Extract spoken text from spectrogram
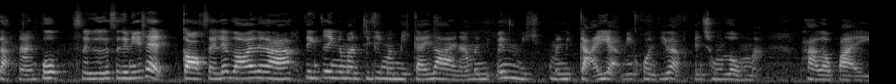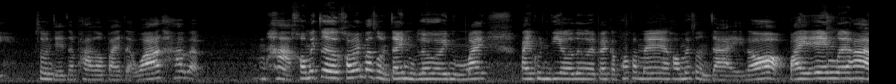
จากนั้นปุ๊บซื้อซื้อนี้เสร็จกรอกเสร็จเรียบร้อยเลยนะจริงๆมันจริง ๆ มันมีไกด์ไลน์นะมันไม่มีมันมีไกด์อะมีคนที่แบบเป็นชมรมอะพาเราไป ส่วนใหญ่จะพาเราไป แต่ว่าถ้าแบบหาเขาไม่เจอเขาไม่มาสนใจหนูเลยหนูไม่ไปคนเดียวเลยไปกับพ่อกับแม่เขาไม่สนใจก็ไปเองเลยค่ะ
